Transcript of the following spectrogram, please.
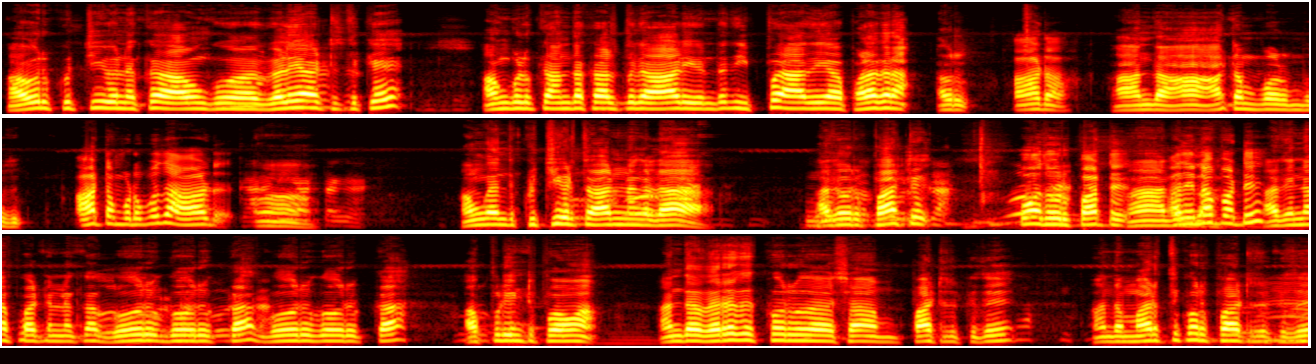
அவர் குச்சிவனுக்கு அவங்க விளையாட்டுத்துக்கு அவங்களுக்கு அந்த காலத்தில் ஆடி இருந்தது இப்போ அதை பழகுறான் அவர். ஆடா? அந்த ஆ- ஆட்டம் போடும்போது. ஆட்டம் போடும்போது ஆடு. அவங்க அந்த குச்சி எடுத்து ஆடினாங்களா? அது ஒரு பாட்டு. ஓ அது ஒரு பாட்டு. அது அது என்ன பாட்டு? அது என்ன பாட்டுனாக்கா கோரு கோருக்கா கோரு கோருக்கா அப்படின்ட்டு போவான். அந்த விறகுக்கு ஒரு சா பாட்டு இருக்குது. அந்த மரத்துக்கு ஒரு பாட்டு இருக்குது.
